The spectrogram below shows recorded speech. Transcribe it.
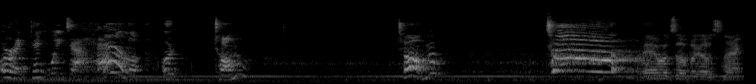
or a gateway to hell, or, or Tom? Tom? Tom! Hey, what's up? I got a snack.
